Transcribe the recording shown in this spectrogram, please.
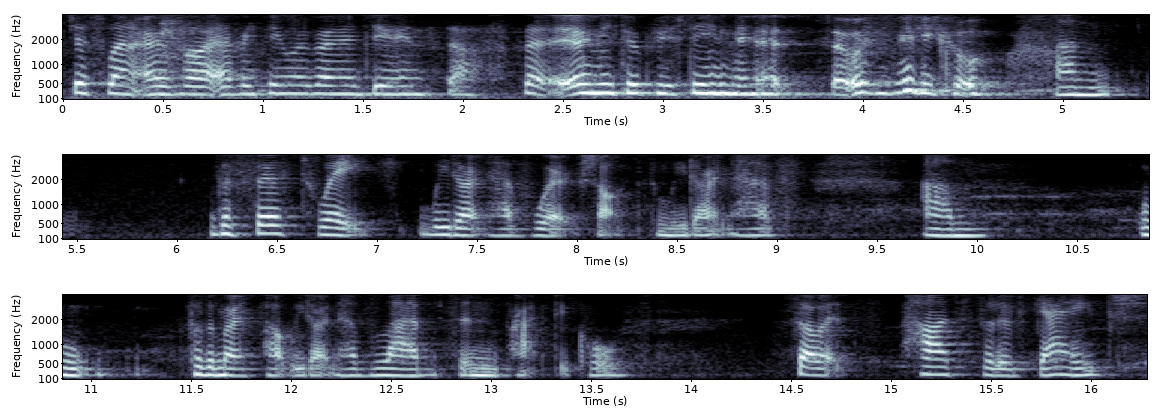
just went over everything we're going to do and stuff, but it only took 15 minutes, so it was really cool. Um, the first week, we don't have workshops and we don't have, um, well, for the most part, we don't have labs and practicals. So it's hard to sort of gauge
